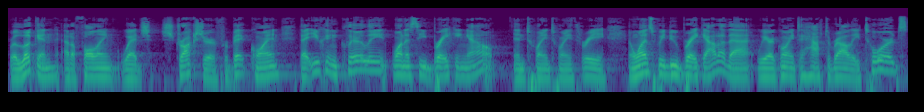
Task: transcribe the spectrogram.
we're looking at a falling wedge structure for Bitcoin that you can clearly want to see breaking out in 2023. And once we do break out of that, we are going to have to rally towards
